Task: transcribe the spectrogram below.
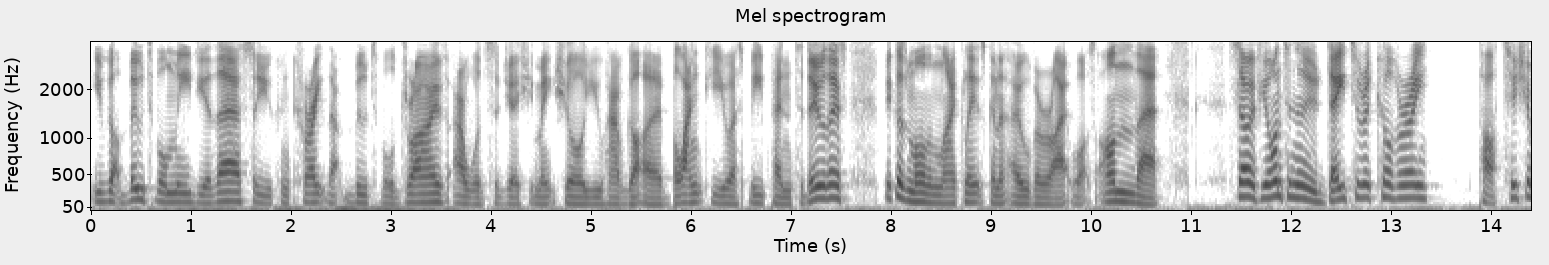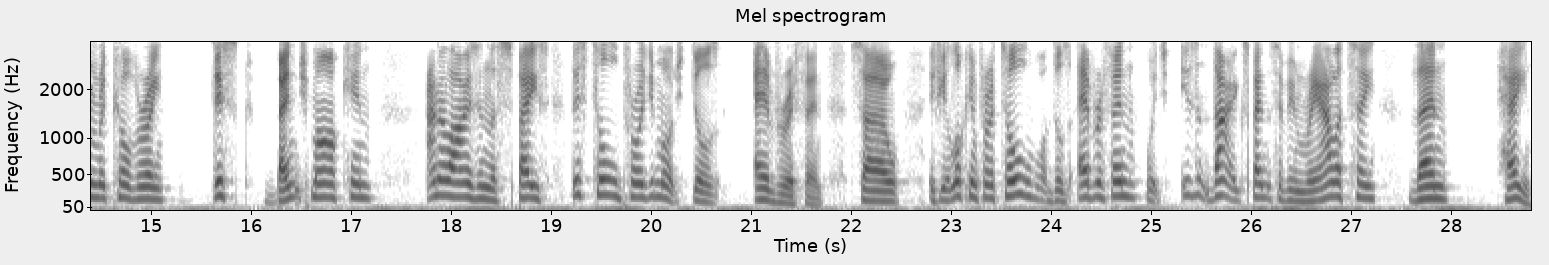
You've got bootable media there, so you can create that bootable drive. I would suggest you make sure you have got a blank USB pen to do this, because more than likely it's going to overwrite what's on there. So if you want to do data recovery, partition recovery, disk benchmarking, analyzing the space, this tool pretty much does everything. So if you're looking for a tool what does everything, which isn't that expensive in reality, then hey,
